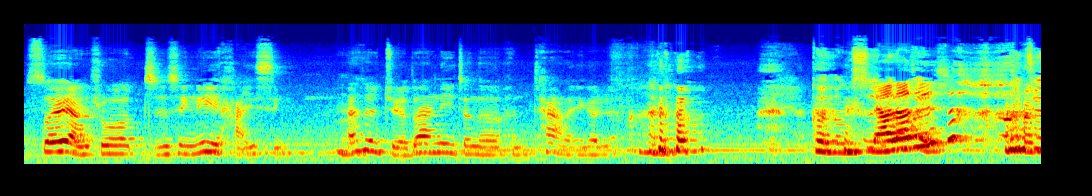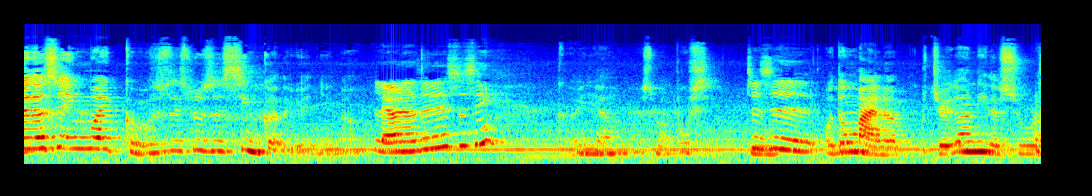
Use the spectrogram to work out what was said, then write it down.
虽然说执行力还行，嗯但是决断力真的很差的一个人。可能是聊聊这因为件事，我觉得是因为可不是是不是性格的原因啊？聊聊这件事情，可以啊，为什么不行？就是我都买了决断力的书了。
